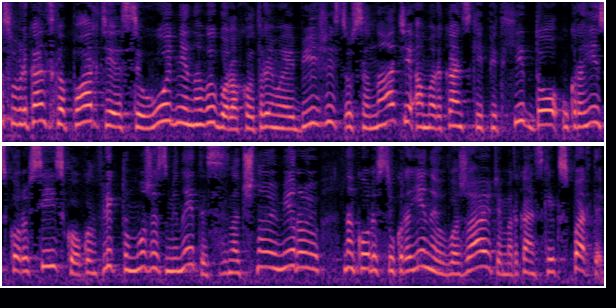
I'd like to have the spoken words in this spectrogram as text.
республіканська партія сьогодні на виборах отримає більшість у сенаті. Американський підхід до українсько-російського конфлікту може змінитися значною мірою на користь України. Вважають американські експерти.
